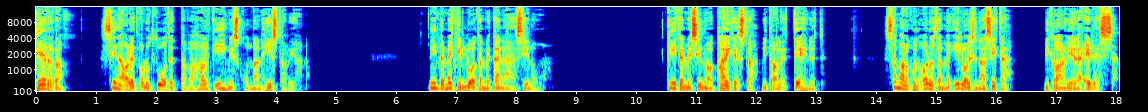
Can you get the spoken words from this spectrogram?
Herra, sinä olet ollut luotettava halki ihmiskunnan historian. Niinpä mekin luotamme tänään sinuun. Kiitämme sinua kaikesta, mitä olet tehnyt, samalla kun odotamme iloisena sitä, mikä on vielä edessä.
